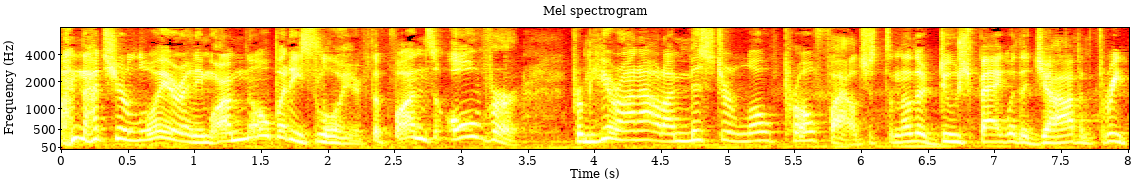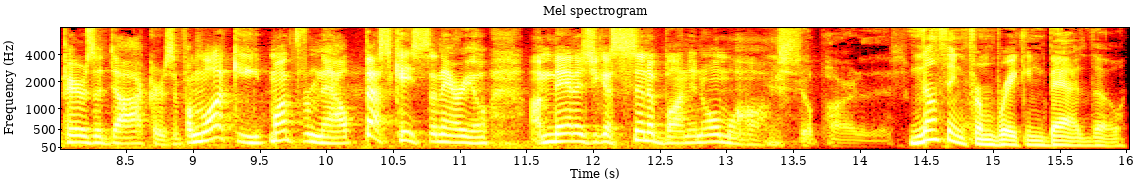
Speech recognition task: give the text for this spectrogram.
I'm not your lawyer anymore. I'm nobody's lawyer. If the fun's over. From here on out, I'm Mr. Low Profile, just another douchebag with a job and three pairs of dockers. If I'm lucky, a month from now, best case scenario, I'm managing a Cinnabon in Omaha. You're still part of this. Nothing from Breaking Bad, though,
